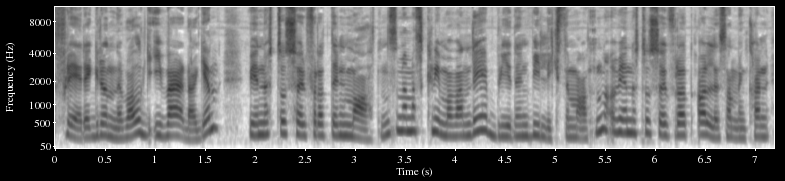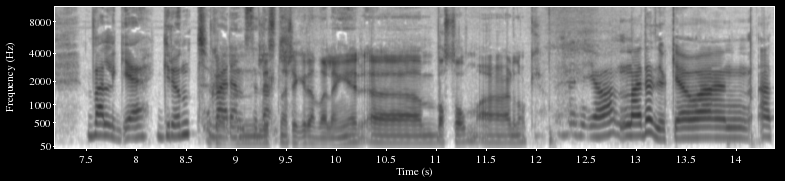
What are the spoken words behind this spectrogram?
flere grønne valg i hverdagen. Vi er nødt til å sørge for at den maten som er mest klimavennlig, blir den billigste maten. Og vi er nødt til å sørge for at alle sammen kan velge grønt okay, hver eneste dag. Listen er sikkert enda lenger. Uh, Bastholm, er det nok? Ja, Nei, det er det jo ikke. og jeg,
